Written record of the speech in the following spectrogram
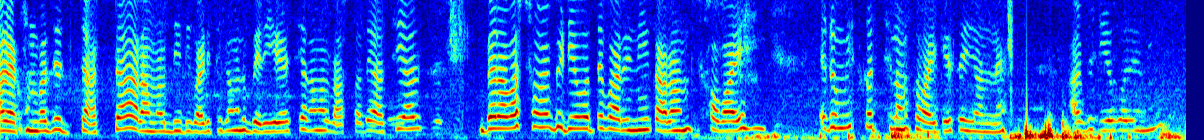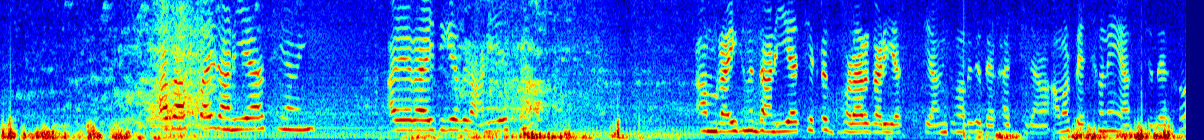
আর এখন বাজে চারটা আর আমার দিদি বাড়ি থেকে আমরা বেরিয়ে গেছি আর আমার রাস্তাতে আছি আর বেরাবার সময় ভিডিও করতে পারিনি কারণ সবাই একটু মিস করছিলাম সবাইকে সেই জন্যে। আর ভিডিও করিনি। আর রাস্তায় দাঁড়িয়ে আছি আমি। আর এরা এইদিকে দাঁড়িয়েছে। আমরা এখানে দাঁড়িয়ে আছি, একটা ঘোড়ার গাড়ি আসছে। আমি তোমাদেরকে দেখাচ্ছি। আমার পেছনেই আসছে, দেখো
